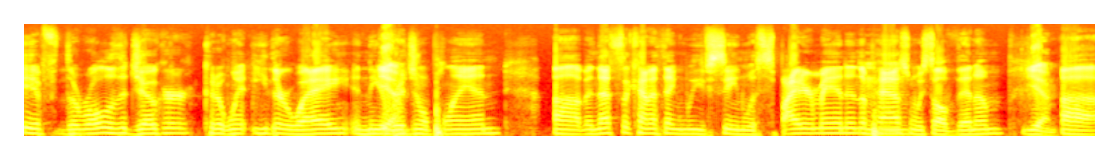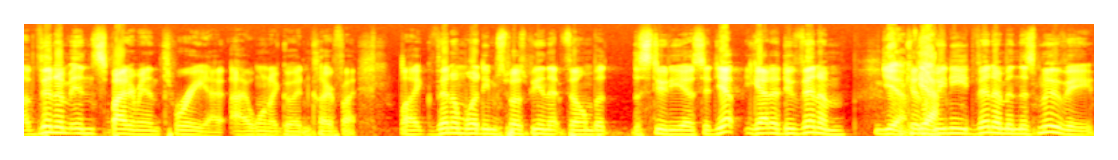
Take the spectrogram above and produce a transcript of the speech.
if the role of the Joker could have went either way in the Yeah. original plan, um, and that's the kind of thing we've seen with Spider-Man in the past when we saw Venom. Mm-hmm. Yeah. uh, Venom in Spider-Man Three. I, I want to go ahead and clarify. Like Venom wasn't even supposed to be in that film, but the studio said, "Yep, you got to do Venom Yeah. because Yeah. we need Venom in this movie."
